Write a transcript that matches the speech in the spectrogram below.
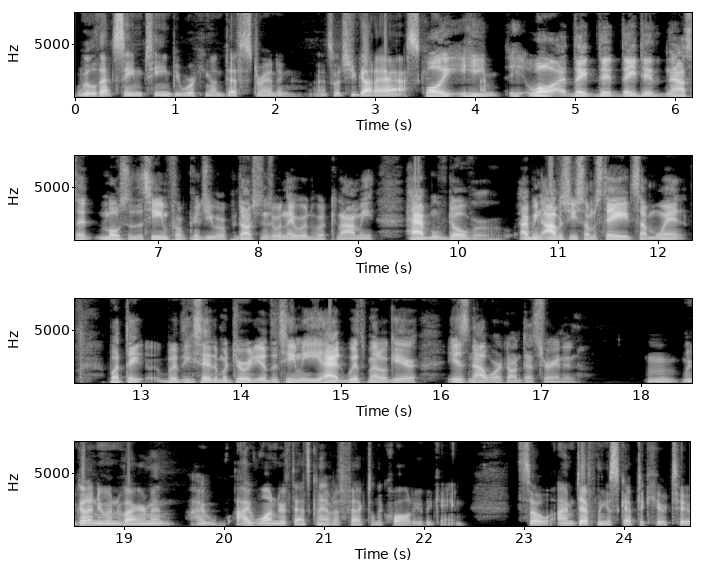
will that same team be working on Death Stranding? That's what you got to ask. Well, he, he, he well they did they did announce that most of the team from Kojima Productions when they were with Konami have moved over. I mean, obviously some stayed, some went, but they but he said the majority of the team he had with Metal Gear is now working on Death Stranding. Hmm, we've got a new environment. I I wonder if that's going to have an effect on the quality of the game. So I'm definitely a skeptic here too.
